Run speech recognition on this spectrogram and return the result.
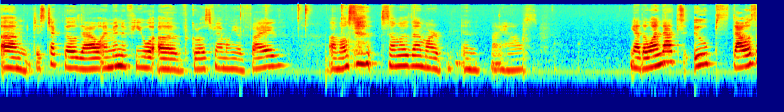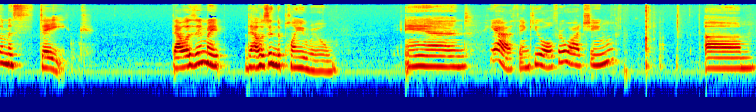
um, just check those out. I'm in a few of Gross Family of Five. Uh, most some of them are in my house. Yeah, the one that's oops, that was a mistake. That was in my that was in the playroom. And yeah, thank you all for watching. Um,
